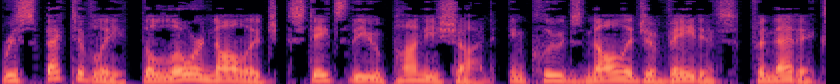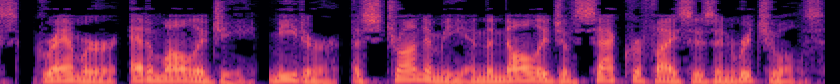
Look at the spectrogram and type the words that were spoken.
Respectively, the lower knowledge, states the Upanishad, includes knowledge of Vedas, phonetics, grammar, etymology, meter, astronomy and the knowledge of sacrifices and rituals.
